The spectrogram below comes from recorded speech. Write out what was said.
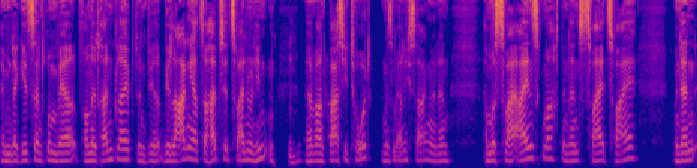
Ähm, da geht es dann drum, wer vorne dran bleibt. Und wir, wir lagen ja zur Halbzeit 2-0 hinten. Wir waren quasi tot, muss man ehrlich sagen. Und dann haben wir es 2-1 gemacht und dann das 2-2. Und dann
